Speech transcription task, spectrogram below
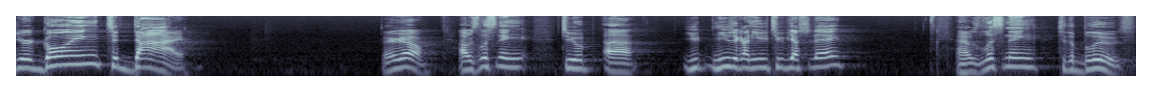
you're going to die. There you go. I was listening to uh, music on YouTube yesterday, and I was listening to the blues.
